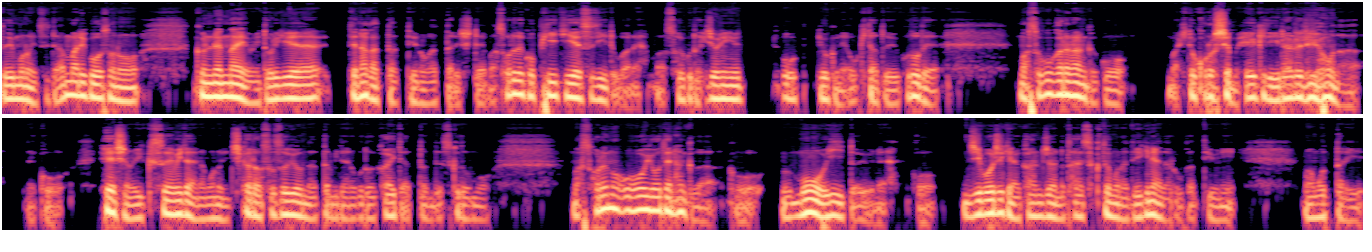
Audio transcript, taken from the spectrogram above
というものについて、あんまりこう、その、訓練内容に取り入れてなかったっていうのがあったりして、まあ、それでこう、PTSD とかね、まあ、そういうことが非常によくね、起きたということで、まあ、そこからなんかこう、まあ、人殺しても平気でいられるようなね、こう、兵士の育成みたいなものに力を注ぐようになったみたいなことが書いてあったんですけども、まあ、それの応用でなんかが、こう、もういいというね、こう、自暴自棄な感情への対策というものはできないだろうかっていうふうに、まあ、思ったり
